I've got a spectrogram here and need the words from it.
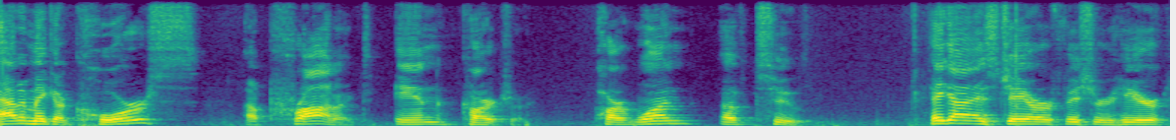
how to make a course a product in Kartra. Part one of two. Hey guys JR Fisher here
